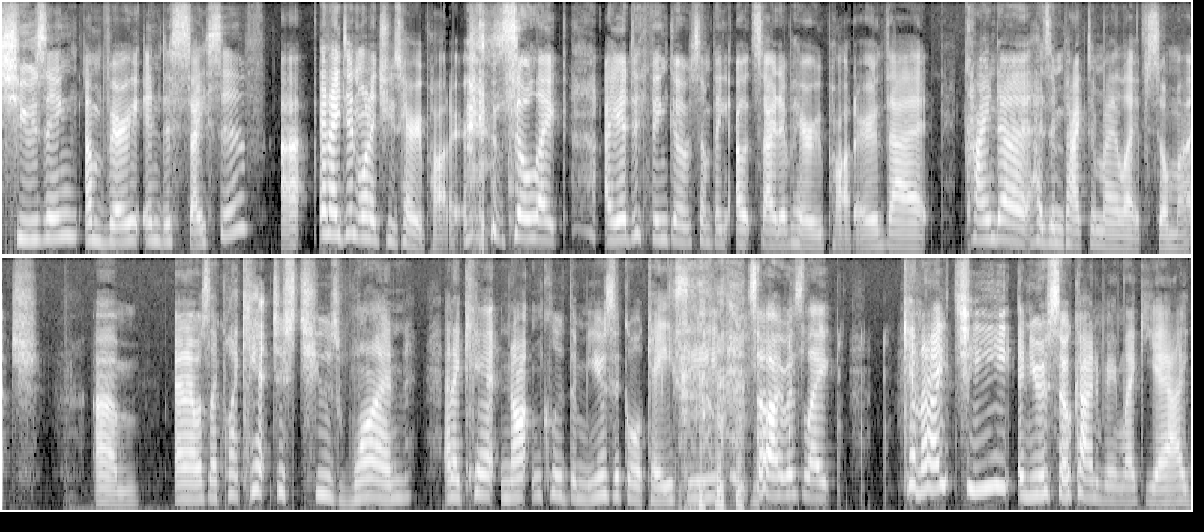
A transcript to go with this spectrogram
choosing. I'm very indecisive, uh, and I didn't want to choose Harry Potter. so like, I had to think of something outside of Harry Potter that kind of has impacted my life so much. Um, and I was like, well, I can't just choose one, and I can't not include the musical, Casey. so I was like. Can I cheat? And you were so kind of being like, yeah, I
